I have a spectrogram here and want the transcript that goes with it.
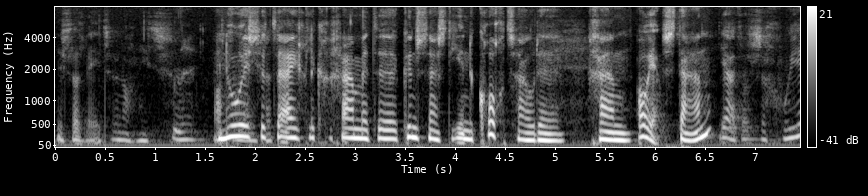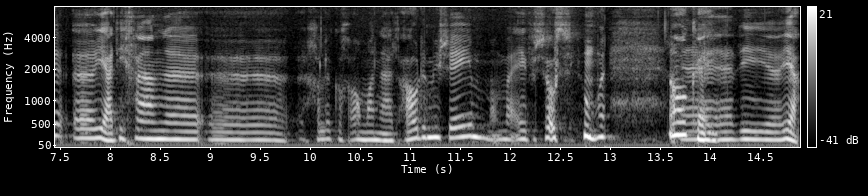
Dus dat weten we nog niet. Nee. En hoe is het gaat. eigenlijk gegaan met de kunstenaars die in de krocht zouden gaan Oh ja. staan? Ja, dat is een goeie. Eh, ja, die gaan gelukkig allemaal naar het oude museum, om maar even zo te noemen. Oké. Eh, die, eh, ja.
